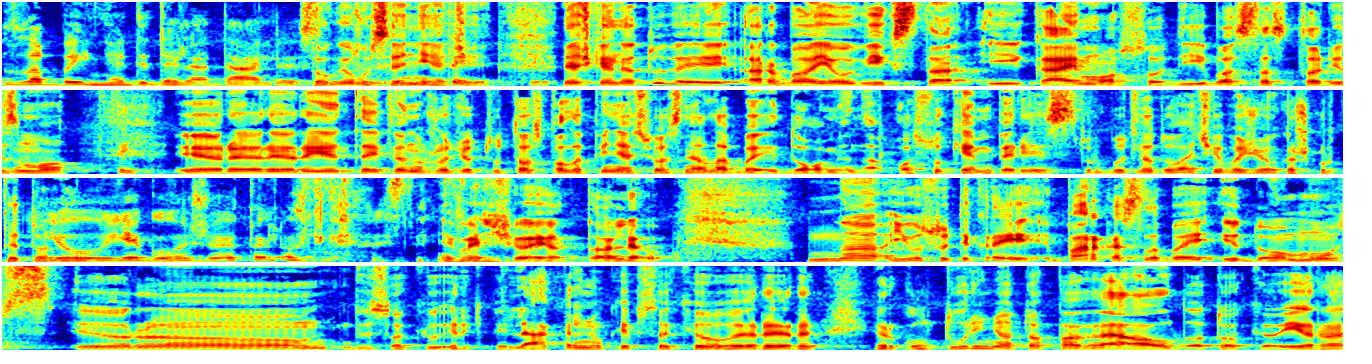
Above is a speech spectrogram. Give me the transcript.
labai nedidelę dalį. Daugiau užsieniečiai. Taip, taip. Reiškia, lietuviai arba jau vyksta į kaimo sodybas tas turizmo. Taip. Ir, ir, ir taip, vienu žodžiu, tos palapinės juos nelabai domina. O su kemperiais turbūt lietuvaičiai važiuoja kažkur tai toliau. Jau, jeigu važiuoja toliau, tikriausiai. Važiuoja toliau. Na, jūsų tikrai parkas labai įdomus ir um, visokių ir piliakalnių, kaip sakiau, ir, ir, ir kultūrinio to paveldo tokio yra,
